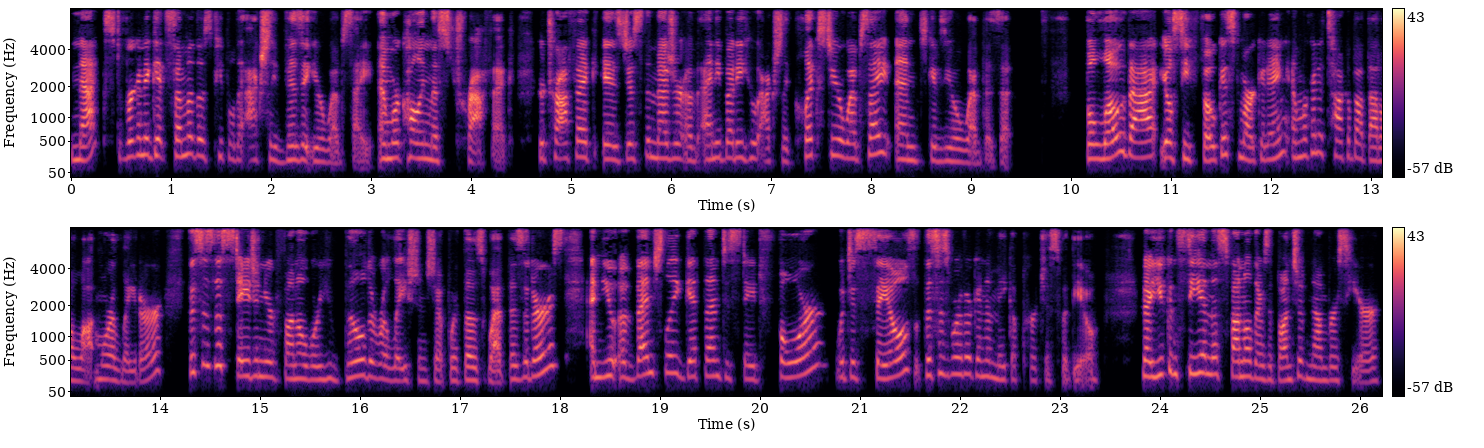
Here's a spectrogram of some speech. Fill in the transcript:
Next, we're going to get some of those people to actually visit your website. And we're calling this traffic. Your traffic is just the measure of anybody who actually clicks to your website and gives you a web visit. Below that, you'll see focused marketing, and we're going to talk about that a lot more later. This is the stage in your funnel where you build a relationship with those web visitors and you eventually get them to stage four, which is sales. This is where they're going to make a purchase with you. Now you can see in this funnel, there's a bunch of numbers here,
